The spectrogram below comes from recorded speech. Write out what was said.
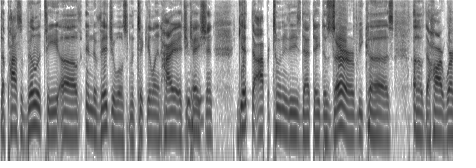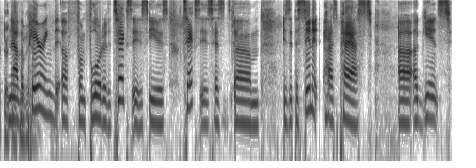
the possibility of of individuals, particularly in higher education, mm-hmm. get the opportunities that they deserve because of the hard work that now the pairing uh, from Florida to Texas is Texas has um, is that the Senate has passed uh, against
